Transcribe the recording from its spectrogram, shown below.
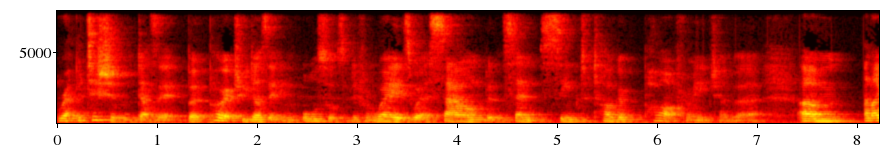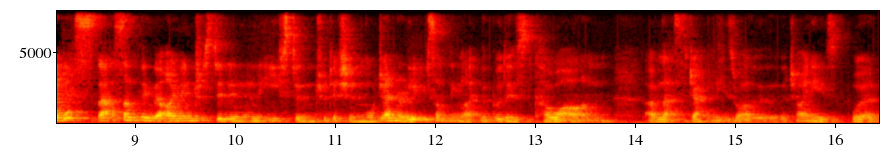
repetition does it, but poetry does it in all sorts of different ways where sound and sense seem to tug apart from each other. Um, and I guess that's something that I'm interested in in Eastern tradition more generally, something like the Buddhist koan. Um, that's the Japanese rather than the Chinese word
